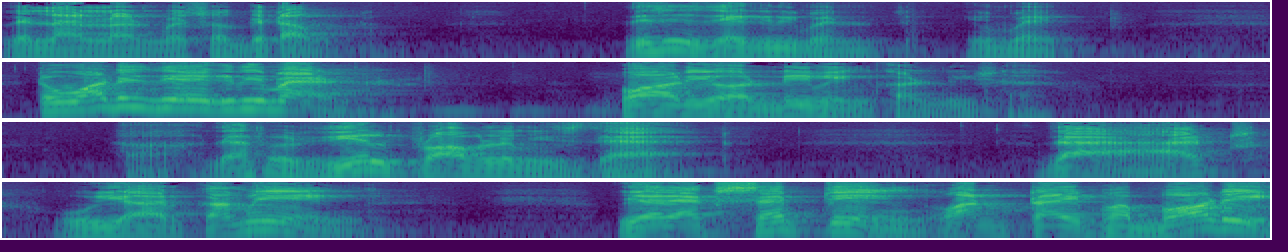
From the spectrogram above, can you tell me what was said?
The landlord may say, get out. This is the agreement you make. So what is the agreement for your living condition? Uh, therefore, real problem is that, that we are coming, we are accepting one type of body,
